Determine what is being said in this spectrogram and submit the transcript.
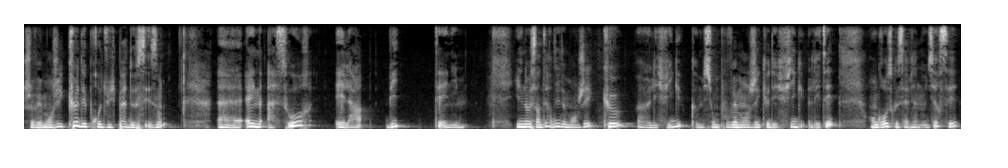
je vais manger que des produits pas de saison, euh, En Assour, et là, Bi Tenim. Il ne s'interdit de manger que les figues, comme si on pouvait manger que des figues l'été. En gros, ce que ça vient nous dire, c'est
